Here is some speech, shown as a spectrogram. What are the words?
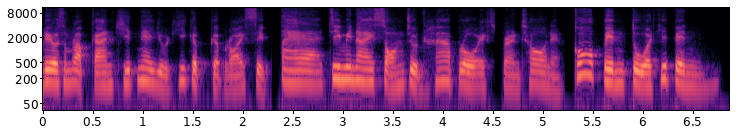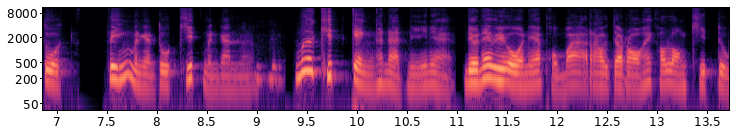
เดลสำหรับการคิดเนี่ยอยู่ที่เกือบเกือบ110แต่ Gemini 2.5 Pro Experimental เนี่ยก็เป็นตัวที่เป็นตัวซิงเหมือนกันตัวคิดเหมือนกันนะ เมื่อคิดเก่งขนาดนี้เนี่ย เดี๋ยวในวิดีโอเนี้ยผมว่าเราจะลองให้เขาลองคิดดู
